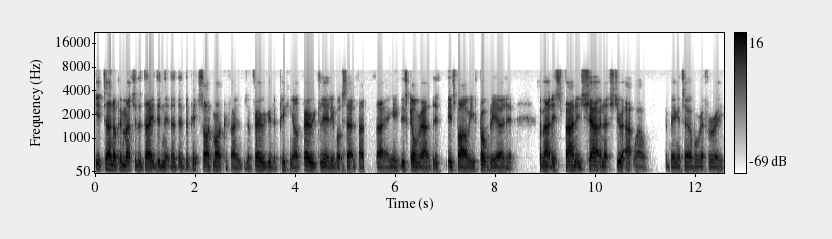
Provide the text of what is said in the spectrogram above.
it turned up in match of the day, didn't it? The, the, the pitch side microphones are very good at picking up very clearly what certain fans are saying. It's gone round it's, it's far. You've probably heard it about this fan who's shouting at Stuart Atwell for being a terrible referee,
